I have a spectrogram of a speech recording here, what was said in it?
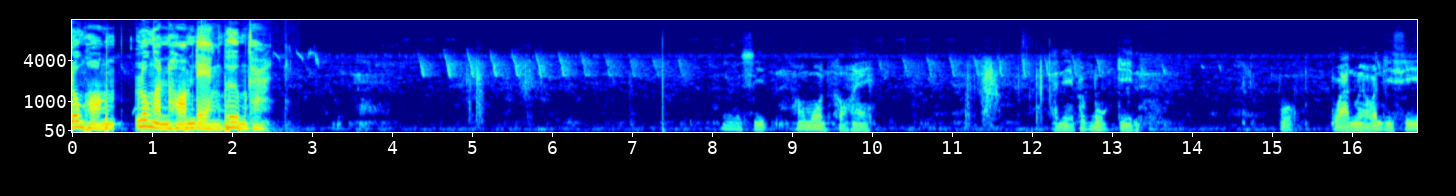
ลงหอมลงอ่อนหอมแดงเพิ่มค่ะสีดฮอร์โมนเขาให้ อันนี้พักบุกจีนปลูกห วานเมื่อวันที่สี่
